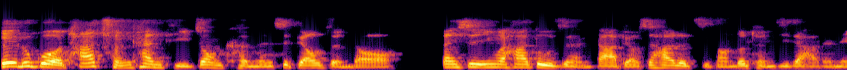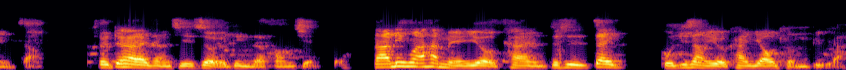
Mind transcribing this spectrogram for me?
所以如果他纯看体重可能是标准的哦，但是因为他肚子很大，表示他的脂肪都囤积在他的内脏，所以对他来讲其实是有一定的风险的。那另外他们也有看就是在。国际上也有看腰臀比啊，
